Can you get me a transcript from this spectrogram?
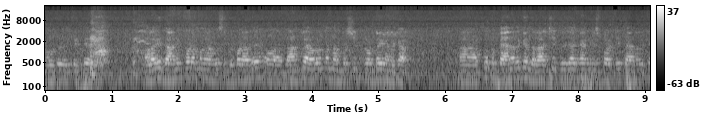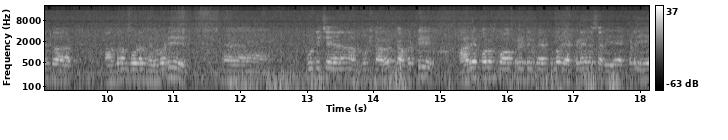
నోటి పెట్టారు. అలాగే దానికి కూడా మనం సిద్ధపడాలి? దాంట్లో ఎవరైనా మెంబర్షిప్లు ఉంటాయి కనుక ఒక ప్యానల్ కింద రాష్ట్రీయ ప్రజా కాంగ్రెస్ పార్టీ ప్యానల్ కింద అందరం కూడా నిలబడి పోటీ చేయాలని అనుకుంటున్నారు. కాబట్టి ఆర్యపురం కోఆపరేటివ్ బ్యాంకులో ఎక్కడైనా సరే ఎక్కడ ఏ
